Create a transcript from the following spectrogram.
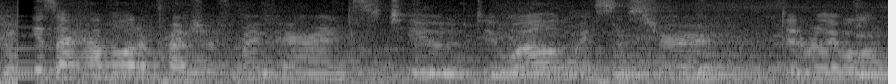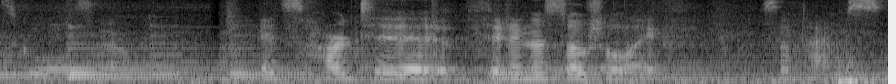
Because I have a lot of pressure from my parents to do well, and my sister did really well in school, so. It's hard to fit in a social life sometimes.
